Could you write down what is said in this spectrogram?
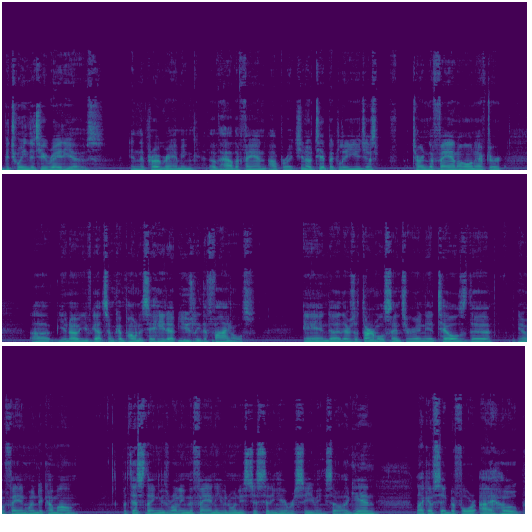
between the two radios in the programming of how the fan operates. You know, typically you just turn the fan on after, uh, you know, you've got some components that heat up, usually the finals. And uh, there's a thermal sensor and it tells the, you know, fan when to come on. But this thing is running the fan even when it's just sitting here receiving. So again, like I've said before, I hope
